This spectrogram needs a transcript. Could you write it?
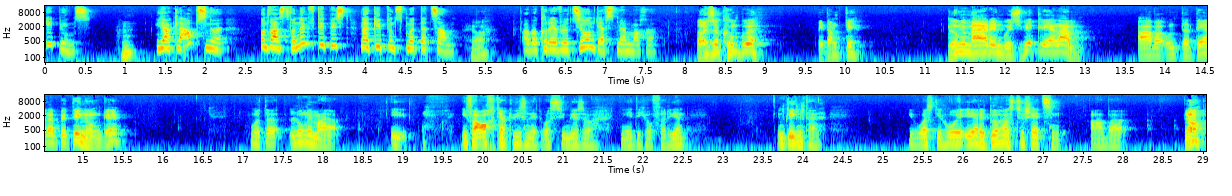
Ich bin's. Ja, glaub's nur. Und wenn's vernünftig bist, dann gibt uns die Mutter zusammen. Ja? Aber keine Revolution darfst mehr machen. Also, Kumpur, bedank dich. Die Lungenmeierin will's wirklich erlauben. Aber unter der Bedingung, gell? Mutter Lungemeier, ich, ich verachte ja gewiss nicht, was Sie mir so gnädig offerieren. Im Gegenteil. Ich weiß die hohe Ehre durchaus zu schätzen, aber No?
